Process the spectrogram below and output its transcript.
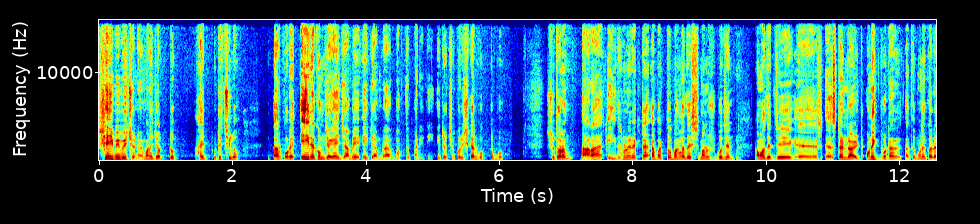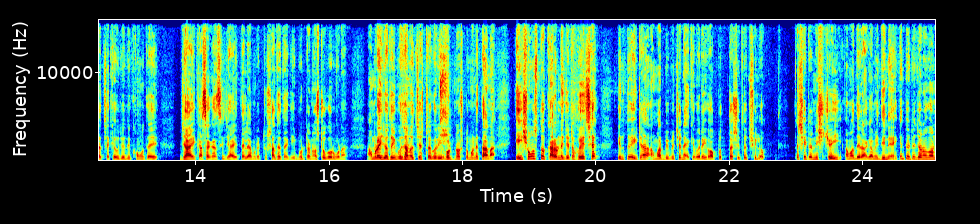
সেই বিবেচনায় মানে যতটুক হাইট উঠেছিল, তারপরে এই রকম জায়গায় যাবে এটা আমরা ভাবতে পারিনি। এটা হচ্ছে পরিষ্কার বক্তব্য। সুতরাং তারা এই ধরনের একটা আবার তো বাংলাদেশ মানুষ বোঝেন আমাদের যে স্ট্যান্ডার্ড অনেক ভোটার তাতে মনে করে আচ্ছা কেউ যদি ক্ষমতায় যায় কাছাকাছি যায় তাহলে আমরা একটু সাথে থাকি ভোটটা নষ্ট করব না। আমরাই যতই বোঝানোর চেষ্টা করি ভোট নষ্ট মানে তা না। এই সমস্ত কারণে যেটা হয়েছে কিন্তু এটা আমার বিবেচনা একেবারেই অপ্রত্যাশিত ছিল। তা সেটা নিশ্চয়ই আমাদের আগামী দিনে কিন্তু এটা জনগণ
